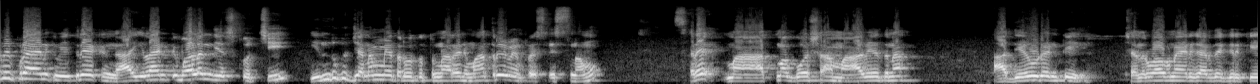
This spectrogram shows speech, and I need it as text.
అభిప్రాయానికి వ్యతిరేకంగా ఇలాంటి వాళ్ళని తీసుకొచ్చి ఎందుకు జనం మీద రుద్దుతున్నారని మాత్రమే మేము ప్రశ్నిస్తున్నాము. సరే మా ఆత్మఘోష మా ఆవేదన ఆ దేవుడంటి చంద్రబాబు నాయుడు గారి దగ్గరికి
